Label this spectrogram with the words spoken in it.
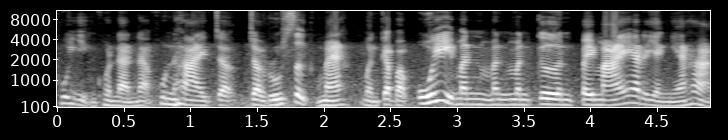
ผู้หญิงคนนั้นนะคุณไฮจะจะรู้สึกไหมเหมือนกับแบบอุ้ยมันมันมันเกินไปไหมอะไรอย่างเงี้ยค่ะ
